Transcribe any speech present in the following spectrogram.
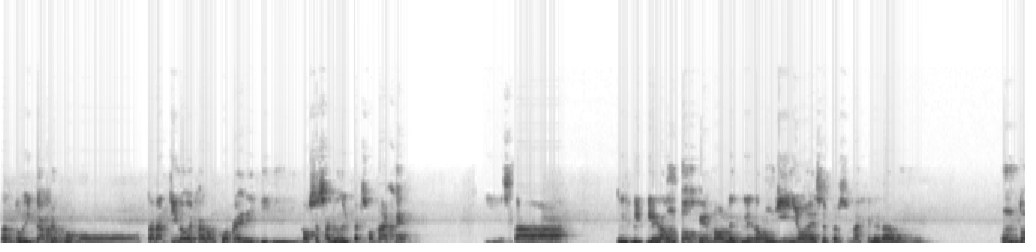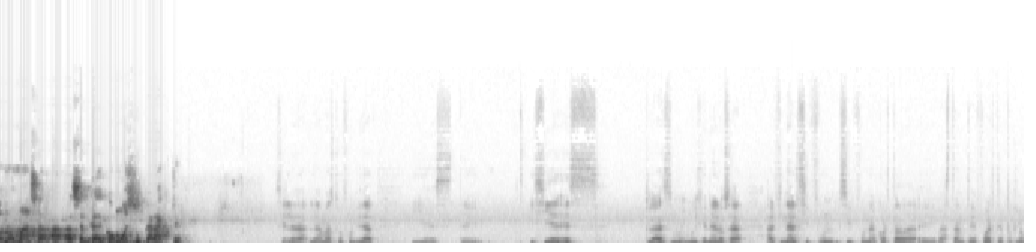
tanto DiCaprio como Tarantino dejaron correr y, y, no se salió del personaje y está le da un toque, ¿no? Le, da un guiño a ese personaje, le da un, un tono más a, acerca de cómo es su carácter sí, le da, le da más profundidad y este y sí es la es muy, muy genial, o sea, al final sí fue, sí fue una cortada eh, bastante fuerte, porque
